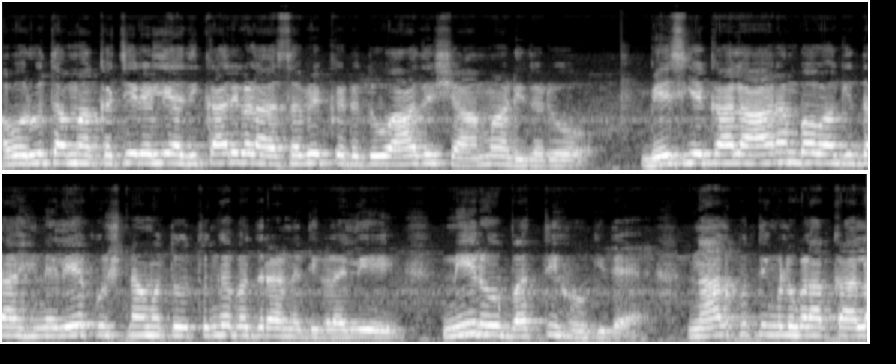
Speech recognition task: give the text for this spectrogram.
ಅವರು ತಮ್ಮ ಕಚೇರಿಯಲ್ಲಿ ಅಧಿಕಾರಿಗಳ ಸಭೆ ಕರೆದು ಆದೇಶ ಮಾಡಿದರು. ಬೇಸಿಗೆ ಕಾಲ ಆರಂಭವಾಗಿದ್ದ ಹಿನ್ನೆಲೆ ಕೃಷ್ಣ ಮತ್ತು ತುಂಗಭದ್ರಾ ನದಿಗಳಲ್ಲಿ ನೀರು ಬತ್ತಿ ಹೋಗಿದೆ. ನಾಲ್ಕು ತಿಂಗಳುಗಳ ಕಾಲ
